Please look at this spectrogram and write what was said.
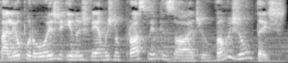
Valeu por hoje e nos vemos no próximo episódio. Vamos juntas!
